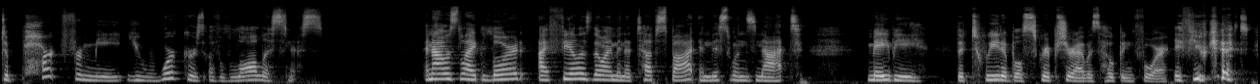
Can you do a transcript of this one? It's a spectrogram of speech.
Depart from me, you workers of lawlessness. And I was like, Lord, I feel as though I'm in a tough spot and this one's not maybe the tweetable scripture I was hoping for. If you could,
